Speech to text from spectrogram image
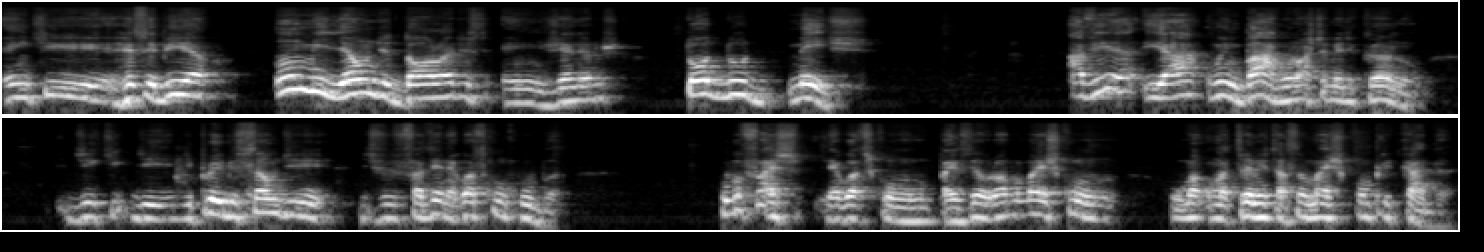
em que recebia um milhão de dólares em gêneros todo mês. Havia e há um embargo norte-americano de, de, de, proibição de, de fazer negócio com Cuba. Cuba faz negócio com países da Europa, mas com uma, uma tramitação mais complicada.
